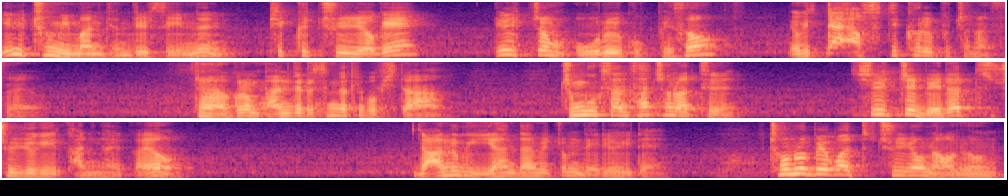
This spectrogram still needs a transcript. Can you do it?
1초 미만 견딜 수 있는 피크 출력에 1.5를 곱해서 여기 딱 스티커를 붙여놨어요. 자, 그럼 반대로 생각해 봅시다. 중국산 4000W 실제 몇 와트 출력이 가능할까요? 나누기 2 한 다음에 좀 내려야 돼. 1500W 출력 나오면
